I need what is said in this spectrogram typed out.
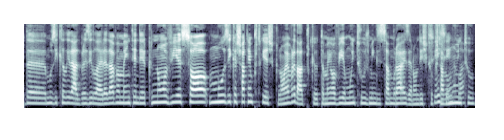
da musicalidade brasileira dava-me a entender que não havia só música chata em português, que não é verdade, porque eu também ouvia muito os Mingos e Samurais, era um disco que sim, eu gostava sim, muito. Claro.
